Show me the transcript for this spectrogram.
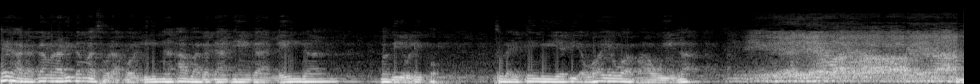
အဲ့ဒါကကမ္မရာတိသမတ်ဆိုတာပေါ့လီနာအဘဂတံအင်္ဂံလိင်္ဂံမဒီလိုလေးပေါ့ဆိုလိုက်အင်္ဂိယတိအဝယဝဘာဝီနအင်္ဂိ ယယေဝယဝဘာဝီန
